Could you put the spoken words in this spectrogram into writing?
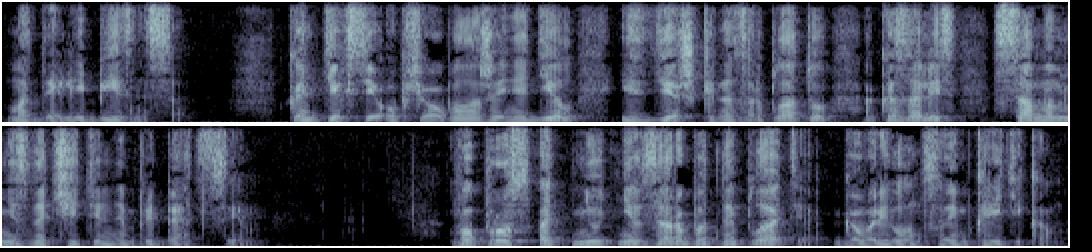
моделей бизнеса. В контексте общего положения дел издержки на зарплату оказались самым незначительным препятствием. «Вопрос отнюдь не в заработной плате», – говорил он своим критикам.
